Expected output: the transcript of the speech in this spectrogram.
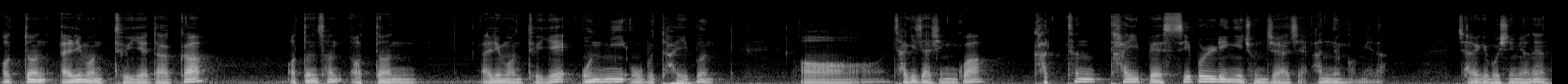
어떤 element에다가 어떤 선, 어떤 element의 only of type은 어, 자기 자신과 같은 타입의 sibling이 존재하지 않는 겁니다. 자, 여기 보시면은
